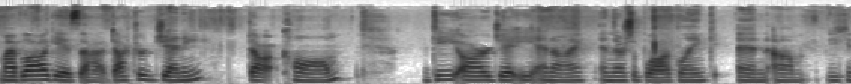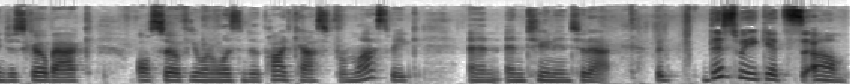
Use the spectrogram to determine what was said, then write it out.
My blog is uh, drjeni.com, D R J E N I, and there's a blog link, and um, you can just go back. Also, if you want to listen to the podcast from last week and and tune into that. But this week it's um,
